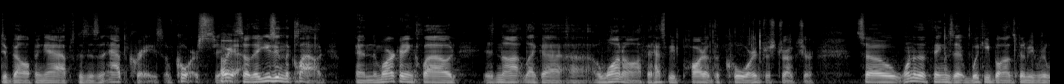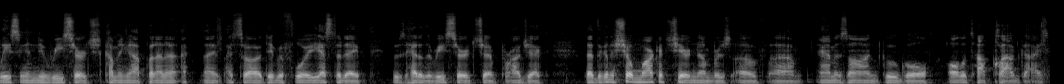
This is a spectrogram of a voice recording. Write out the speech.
developing apps because there's an app craze, of course. Oh, know. yeah. So they're using the cloud, and the marketing cloud is not like a, a one-off. It has to be part of the core infrastructure. So one of the things that Wikibon's going to be releasing in new research coming up, and I, I, I saw David Floyer yesterday, who's head of the research uh, project, that they're going to show market share numbers of um, Amazon, Google, all the top cloud guys.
